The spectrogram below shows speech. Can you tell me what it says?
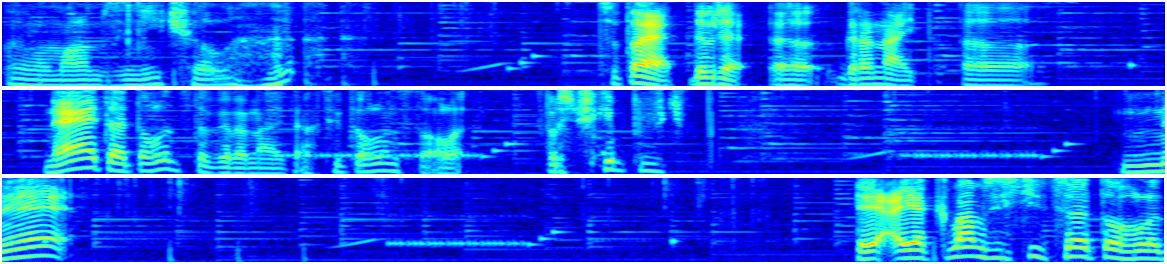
jsem ho málem zničil. Co to je? Dobře, uh, granite. Uh, ne, to je tohle to granite, já chci tohle to, ale... Proč, počkej, proč... Ne. A jak mám zjistit, co je tohle,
